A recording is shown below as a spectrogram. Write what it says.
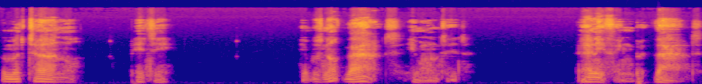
a maternal pity. It was not that he wanted. Anything but that.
